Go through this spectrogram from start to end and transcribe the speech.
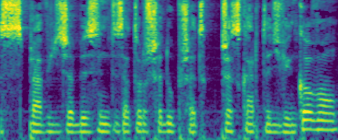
sprawić, żeby syntezator szedł przed, przez kartę dźwiękową.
